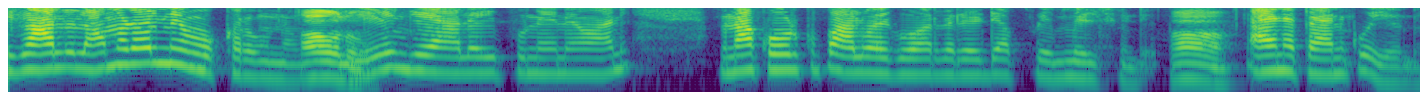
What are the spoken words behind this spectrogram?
ఇక వాళ్ళు అమ్మడోళ్ళు మేము ఒక్కరు ఉన్నాం. ఏం చేయాలి ఇప్పుడు నేనేమో అని నా కొడుకు పాల్వాయి గోవర్ధన్ రెడ్డి అప్పుడు ఎమ్మెల్సీ ఉండే. ఆయన తానికి పోయాడు.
